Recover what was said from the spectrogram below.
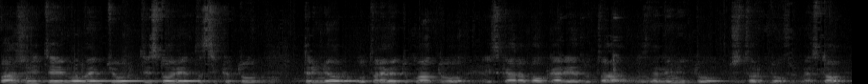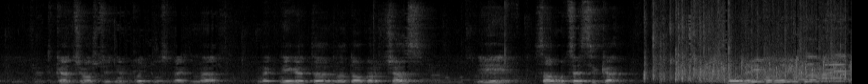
важните моменти от историята си като треньор от времето, когато изкара България до това знаменито четвърто место. Така че още един път успех на, на книгата, на добър час и само ЦСК. Благодарим, благодарим, Пламене.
